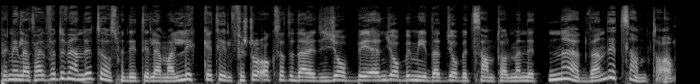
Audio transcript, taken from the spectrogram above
Pernilla, tack för att du vände dig till oss med ditt dilemma. Lycka till. Förstår också att det där är ett jobbig, en jobbig middag, ett jobbigt samtal, men det är ett nödvändigt samtal.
